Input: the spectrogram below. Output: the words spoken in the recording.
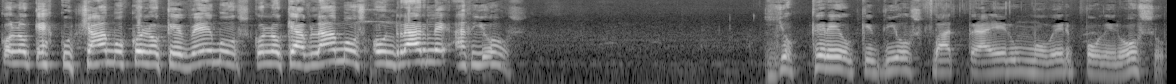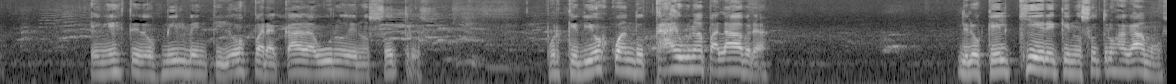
con lo que escuchamos, con lo que vemos, con lo que hablamos, honrarle a Dios. Y yo creo que Dios va a traer un mover poderoso en este 2022 para cada uno de nosotros. Porque Dios cuando trae una palabra de lo que Él quiere que nosotros hagamos,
